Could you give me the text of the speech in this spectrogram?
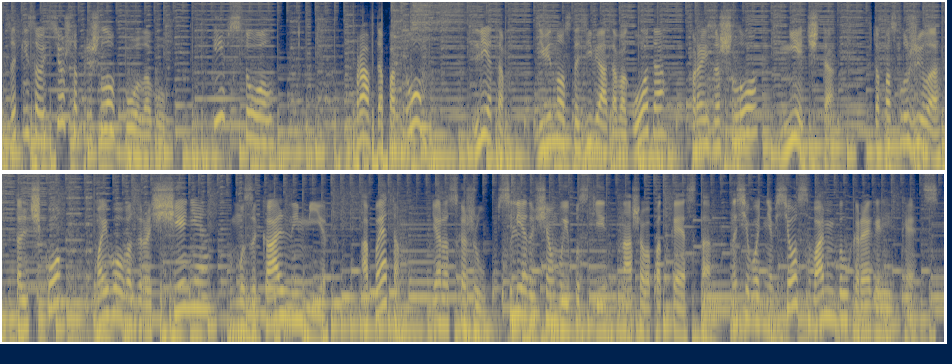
записывать все, что пришло в голову. И в стол. Правда, потом, летом 99 -го года, произошло нечто, что послужило толчком моего возвращения в музыкальный мир. Об этом я расскажу в следующем выпуске нашего подкаста. На сегодня все. С вами был Грегори Кэтс.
